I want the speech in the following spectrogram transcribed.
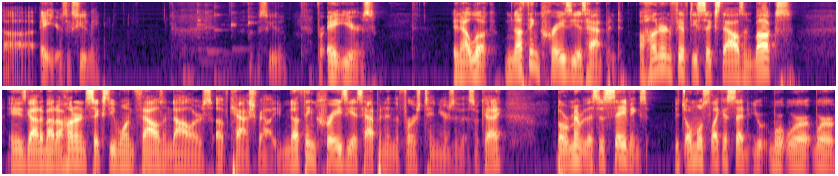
uh, eight years, excuse me. Excuse me. For eight years. And now look, nothing crazy has happened. 156,000 bucks and he's got about $161,000 of cash value. Nothing crazy has happened in the first 10 years of this, okay? But remember, this is savings. It's almost like I said, we're, we're, we're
